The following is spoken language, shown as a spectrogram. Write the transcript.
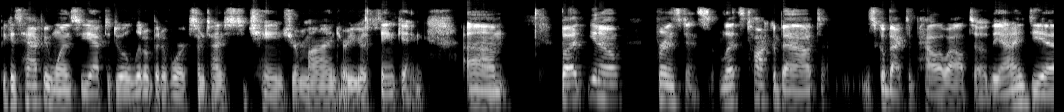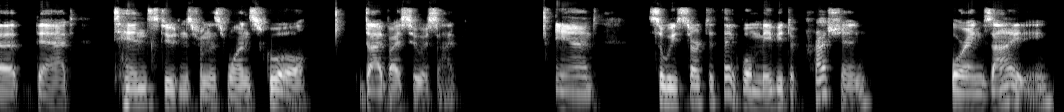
Because happy ones, you have to do a little bit of work sometimes to change your mind or your thinking. Um, but you know, for instance, let's talk about. Let's go back to Palo Alto. The idea that ten students from this one school died by suicide, and so we start to think, well, maybe depression or anxiety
